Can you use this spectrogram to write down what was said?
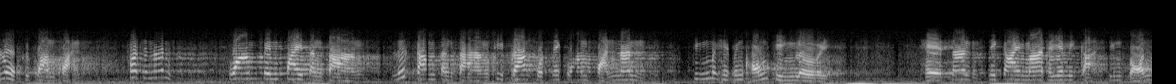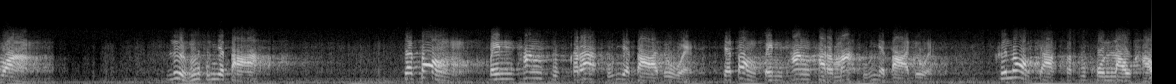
โลกคือความฝัน เพราะฉะนั้นความเป็นไปต่างๆ หรือกรรมต่างๆ ที่ปรากฏในความฝันนั้นจริงไม่ใช่เป็นของจริงเลย เหตุนั้นในกายมาทยมิกะจึงสอนว่า เรื่องของสุญญตา จะต้องเป็นทั้งสุขระสุญญตาด้วย จะต้องเป็นทั้งคารมะสุญญตาด้วย คือนอกจากสัตว์คนเราเขา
